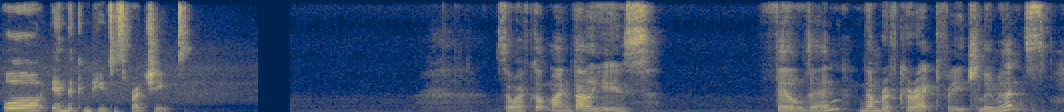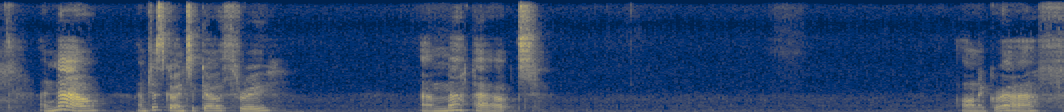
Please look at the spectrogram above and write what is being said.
or in the computer spreadsheet. So I've got my values filled in, number of correct for each luminance. And now I'm just going to go through and map out on a graph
